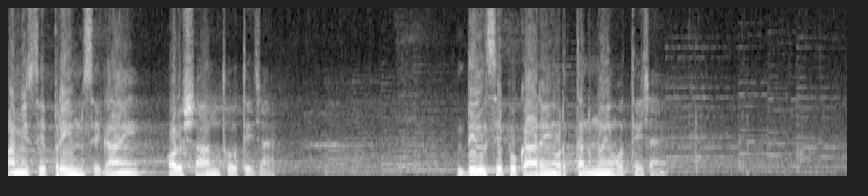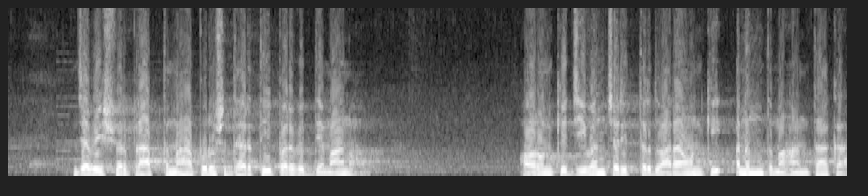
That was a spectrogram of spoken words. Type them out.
हम इसे प्रेम से गाएँ और शांत होते जाएँ। दिल से पुकारें और तन्मय होते जाएँ। जब ईश्वर प्राप्त महापुरुष धरती पर विद्यमान हो और उनके जीवन चरित्र द्वारा उनकी अनंत महानता का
